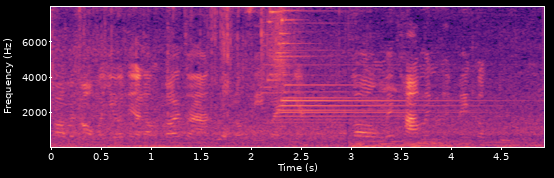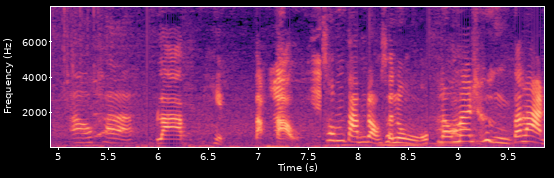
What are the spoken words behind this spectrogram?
พอมันออกมาเยอะเนี่ยเราก็จะลวกแล้วฟรีซไว้อย่างเงี้ยลองไหมคะมันเหมือนแมงกะพรุนเอาค่ะลาบเห็ดตับเต่าส้มตำดอกสโหนเรามาถึงตลาด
